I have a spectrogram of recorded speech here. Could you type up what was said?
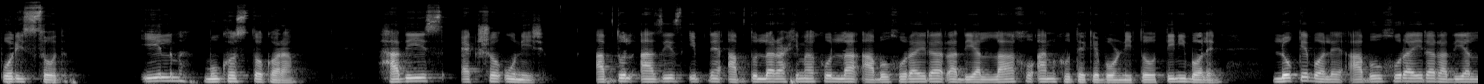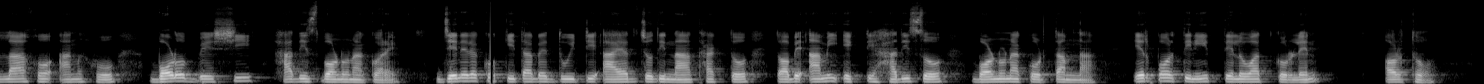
পরিচ্ছদ। ইলম মুখস্থ করা। হাদিস একশো উনিশ। আব্দুল আজিজ ইবনে আবদুল্লাহ রাহিমাকুল্লাহ আবু হুরাইরা রাদিয়াল্লাহ আনহু থেকে বর্ণিত। তিনি বলেন, লোকে বলে আবু হুরাইরা রাদিয়াল্লাহ আনহু বড় বেশি হাদিস বর্ণনা করে। জেনে রেখো, কিতাবে দুইটি আয়াত যদি না থাকতো, তবে আমি একটি হাদিসও বর্ণনা করতাম না। এরপর তিনি তেলোয়াত করলেন। অর্থ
